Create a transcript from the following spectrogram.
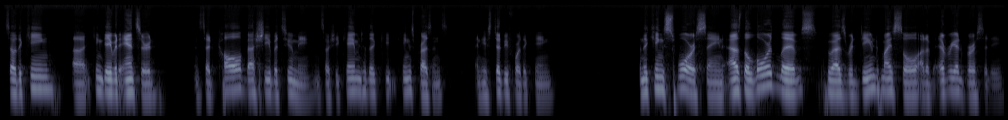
so the king, uh, King David answered and said, "Call Bathsheba to me." And so she came to the king's presence, and he stood before the king. And the king swore, saying, As the Lord lives, who has redeemed my soul out of every adversity,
